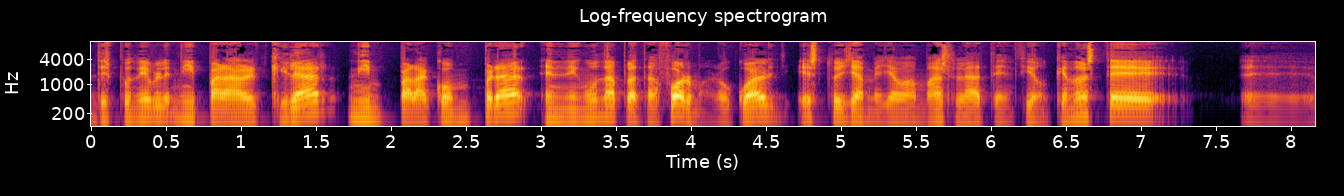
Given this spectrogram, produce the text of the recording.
disponible ni para alquilar ni para comprar en ninguna plataforma, lo cual esto ya me llama más la atención. Que no esté, eh,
